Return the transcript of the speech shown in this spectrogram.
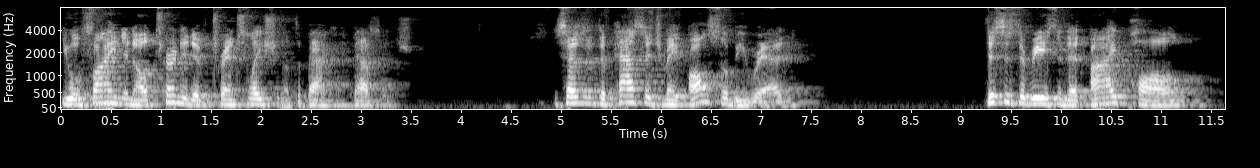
you will find an alternative translation of the passage. It says that the passage may also be read, This is the reason that I, Paul,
